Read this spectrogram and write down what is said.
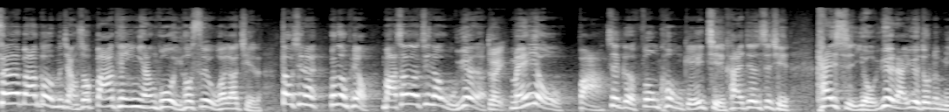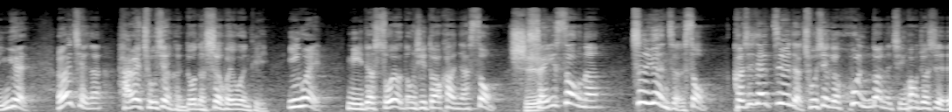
三二八跟我们讲说，八天阴阳锅以后，四月五号就要解了。到现在，观众朋友马上要进到五月了，对，没有把这个风控给解开这件事情，开始有越来越多的民怨。而且呢，还会出现很多的社会问题，因为你的所有东西都要靠人家送，谁送呢？志愿者送。可是，在志愿者出现一个混乱的情况，就是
